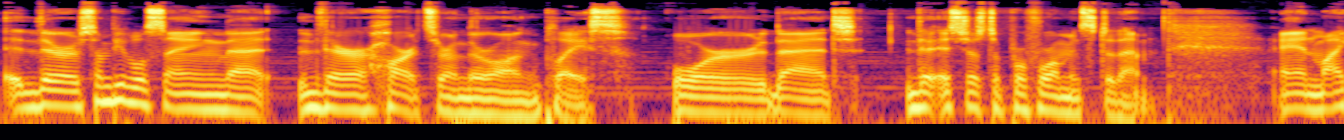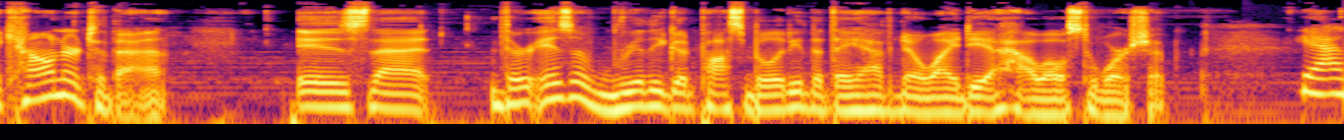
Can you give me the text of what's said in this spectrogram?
there are some people saying that their hearts are in the wrong place or that it's just a performance to them. And my counter to that is that there is a really good possibility that they have no idea how else to worship. Yeah.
